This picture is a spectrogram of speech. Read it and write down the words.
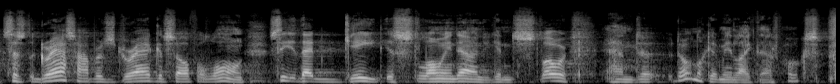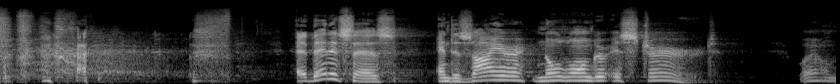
It says the grasshoppers drag itself along. See, that gait is slowing down. You're getting slower. And uh, don't look at me like that, folks. and then it says, and desire no longer is stirred. Well,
